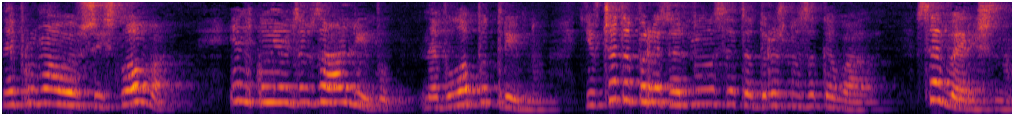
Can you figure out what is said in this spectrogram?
Не промовивши й слова, інколи їм це взагалі не було потрібно. Дівчата перезирнулися та дружно закивали. Все вирішено.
